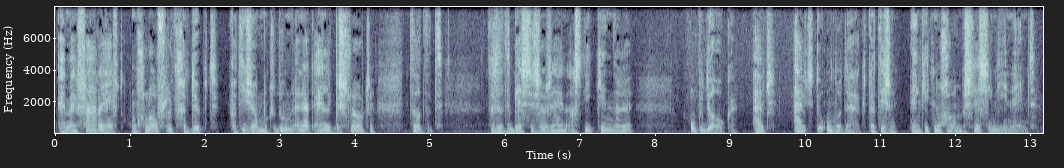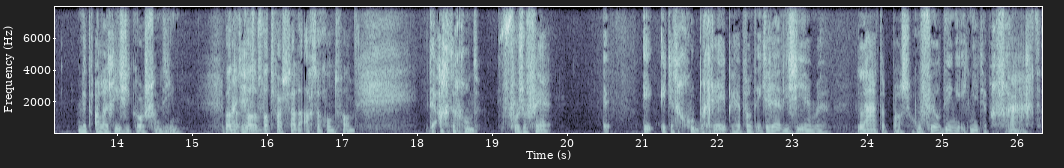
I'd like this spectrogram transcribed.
En mijn vader heeft ongelooflijk gedubt wat hij zou moeten doen... en uiteindelijk besloten dat het, dat het het beste zou zijn... als die kinderen opdoken uit, uit de onderduik. Dat is, een, denk ik, nogal een beslissing die je neemt. Met alle risico's van dien. Wat, heeft- wat, wat was daar de achtergrond van? De achtergrond, voor zover eh, ik, ik het goed begrepen heb... want ik realiseer me later pas hoeveel dingen ik niet heb gevraagd.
